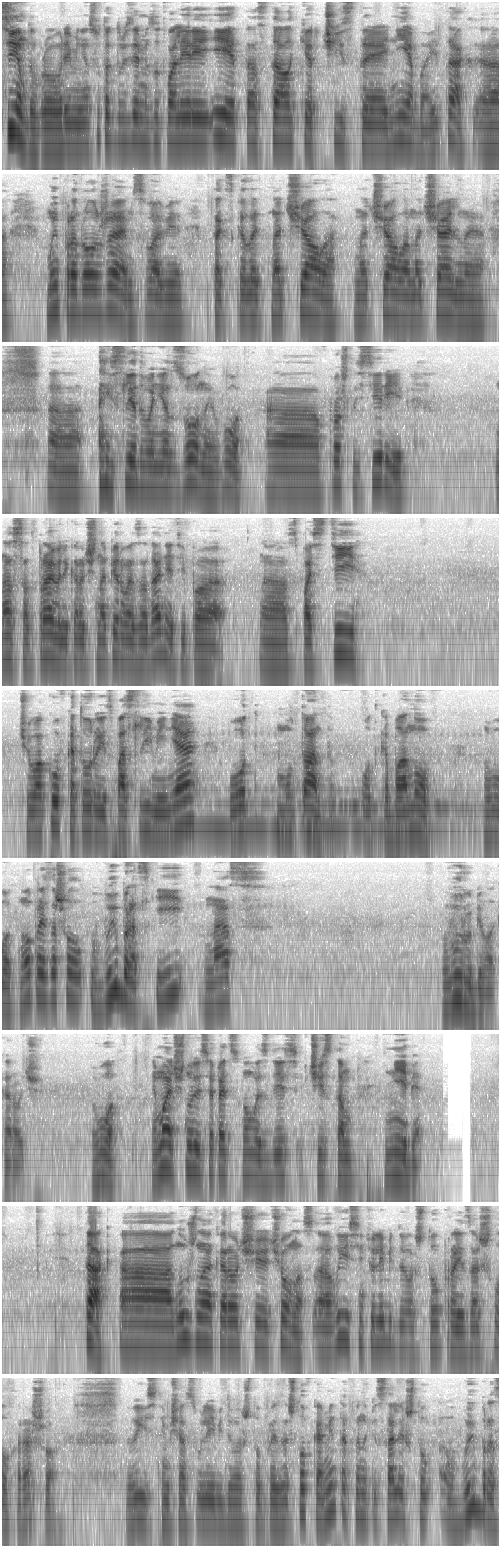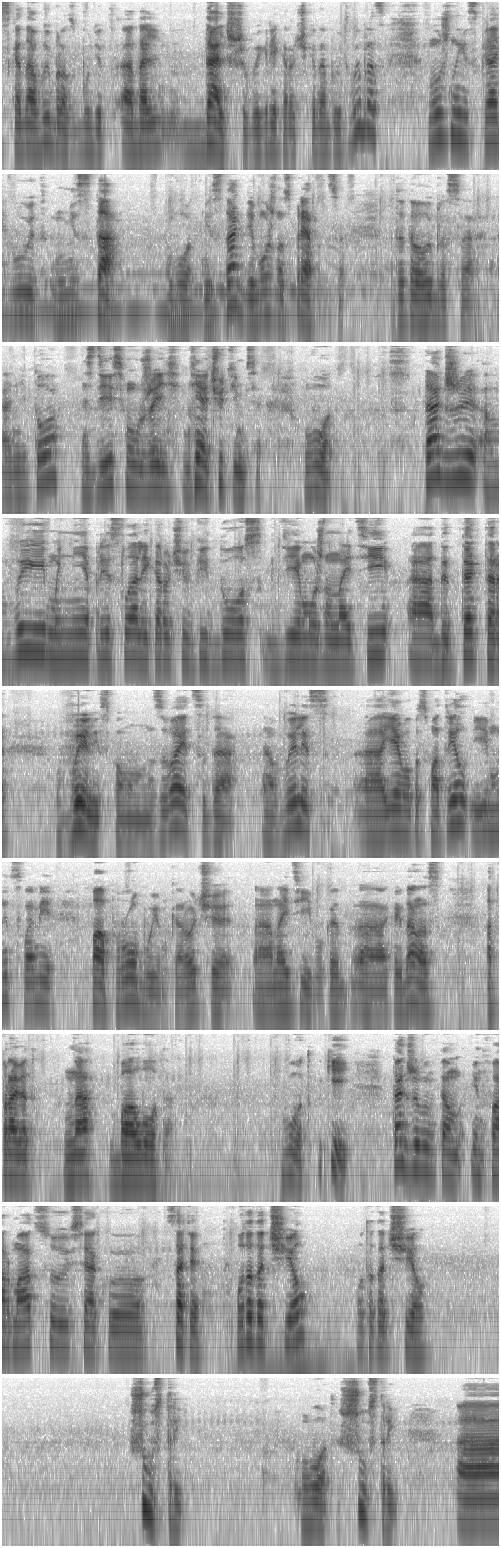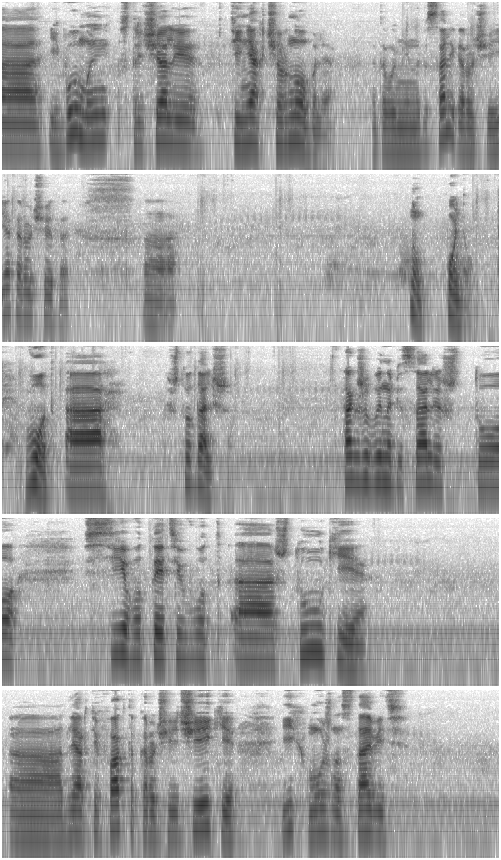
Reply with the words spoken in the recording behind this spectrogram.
Всем доброго времени суток, друзья, меня зовут Валерий, и это Сталкер Чистое Небо. Итак, э, мы продолжаем с вами, так сказать, начало, начало, начальное э, исследование зоны. Вот, э, в прошлой серии нас отправили, короче, на первое задание, типа, спасти чуваков, которые спасли меня от мутантов, от кабанов. Вот, но произошел выброс, и нас вырубило, короче. Вот. И мы очнулись опять снова здесь, в чистом небе. Так, а, нужно, короче, что у нас? А, выяснить у Лебедева, что произошло. Хорошо. Выясним сейчас у Лебедева, что произошло. В комментах вы написали, что выброс, когда выброс будет а, даль... дальше в игре, короче, когда будет выброс, нужно искать будет места. Вот, места, где можно спрятаться от этого выброса. А не то, здесь мы уже не очутимся. Вот. Также вы мне прислали, короче, видос, где можно найти а, детектор Велис, по-моему, называется, да. Велис, а, я его посмотрел, и мы с вами попробуем, короче, а, найти его, когда, а, когда нас отправят на болото. Вот, окей. Также вы там информацию всякую... Кстати, вот этот чел, вот этот чел, шустрый. Вот, шустрый. А, его мы встречали в тенях Чернобыля. Это вы мне написали, короче, и я, короче, это... А, ну, понял. Вот, а что дальше? Также вы написали, что все вот эти вот а, штуки а, для артефактов, короче, ячейки, их можно ставить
